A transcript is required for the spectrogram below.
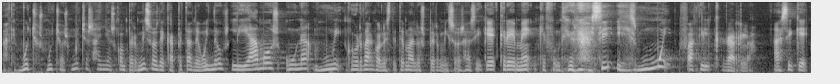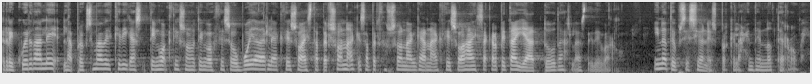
hace muchos, muchos, muchos años con permisos de carpetas de Windows, liamos una muy gorda con este tema de los permisos. Así que créeme que funciona así y es muy fácil cagarla. Así que recuérdale la próxima vez que digas tengo acceso o no tengo acceso, voy a darle acceso a esta persona, que esa persona gana acceso a esa carpeta y a todas las de debajo. Y no te obsesiones porque la gente no te robe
